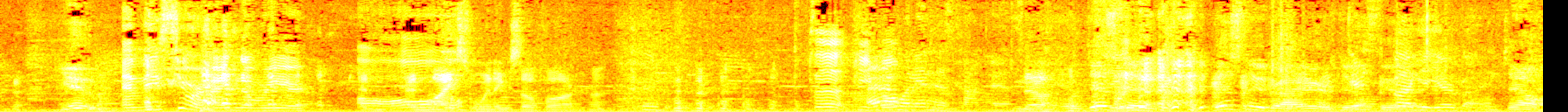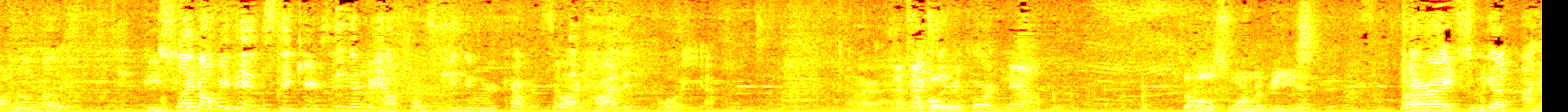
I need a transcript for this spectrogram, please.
video. You. And these two are hiding over here. And, Oh, and Mike's winning so far. what's up, people? in this contest. no. This dude, this dude right here is doing Just about get good. everybody. I'm telling you. Almost. If you slide No, we didn't stick yours in the mail because we knew we were coming, so I brought it for you. All right, I'm actually Hold. recording now. The whole swarm of bees. All right, so we got I,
